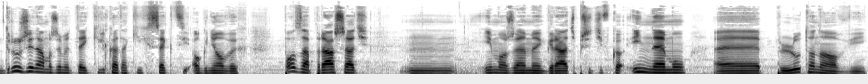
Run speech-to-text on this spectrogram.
drużyna. Możemy tutaj kilka takich sekcji ogniowych pozapraszać mm, i możemy grać przeciwko innemu e, Plutonowi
